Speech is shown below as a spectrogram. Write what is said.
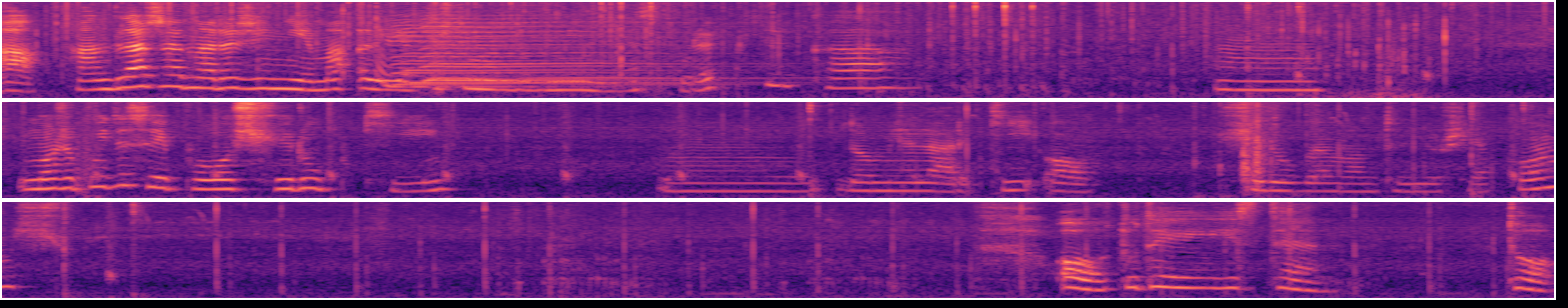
A, handlarza na razie nie ma, ale jak też to mam kilka. Mm. I może pójdę sobie po śrubki mm, do mielarki. O, śrubę mam tu już jakąś. O, tutaj jest ten. To.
